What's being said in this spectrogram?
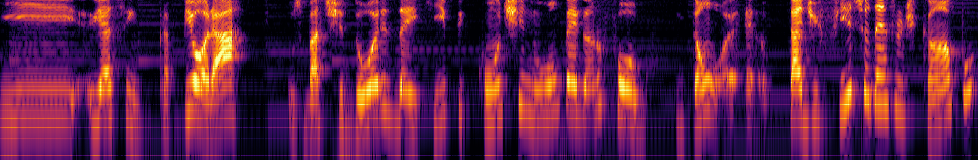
E, e assim, para piorar, os bastidores da equipe continuam pegando fogo. Então, é, é, tá difícil dentro de campo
